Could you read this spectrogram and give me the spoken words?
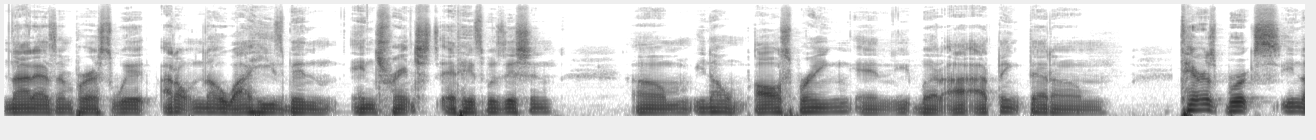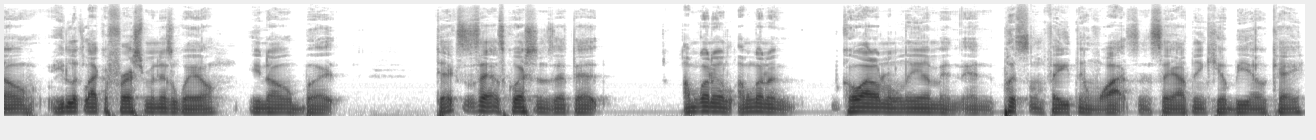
not as impressed with. I don't know why he's been entrenched at his position um, you know, all spring. And but I, I think that um, Terrence Brooks, you know, he looked like a freshman as well, you know. But Texas has questions at that. I'm gonna I'm gonna go out on a limb and, and put some faith in Watts and say I think he'll be okay.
